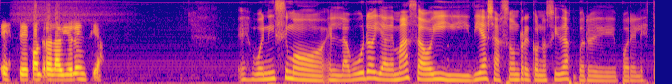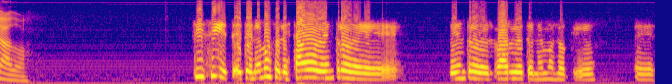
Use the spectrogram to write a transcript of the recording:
este, contra la violencia. Es buenísimo el laburo y además hoy día ya son reconocidas por, eh, por el Estado. Sí, sí, tenemos el Estado dentro de dentro del barrio, tenemos lo que es eh,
